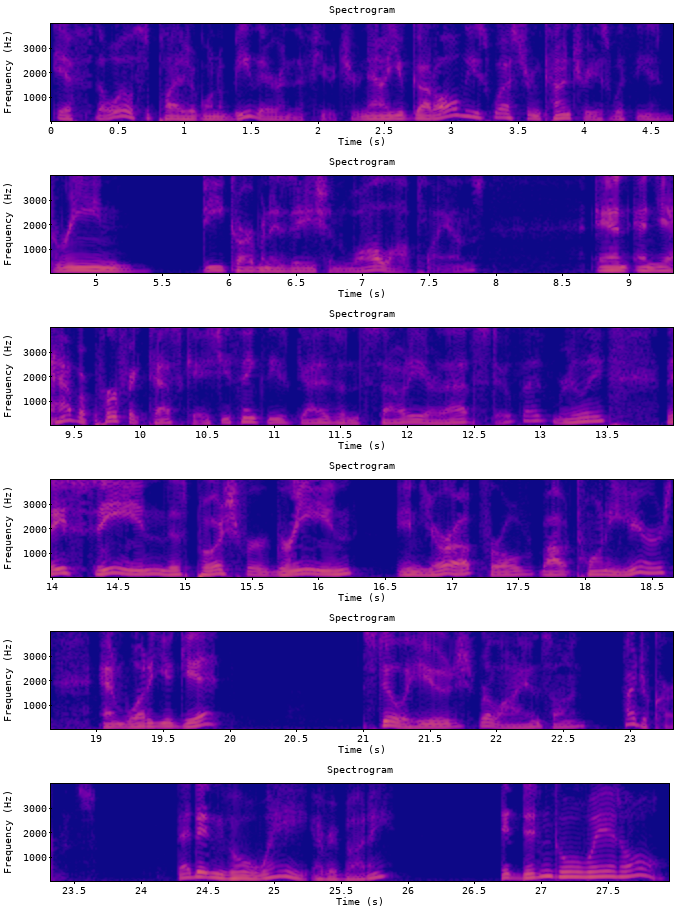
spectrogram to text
if the oil supplies are going to be there in the future. Now you've got all these Western countries with these green decarbonization law law plans. And and you have a perfect test case. You think these guys in Saudi are that stupid? Really? They've seen this push for green in Europe for over about 20 years. And what do you get? Still a huge reliance on hydrocarbons. That didn't go away, everybody. It didn't go away at all.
